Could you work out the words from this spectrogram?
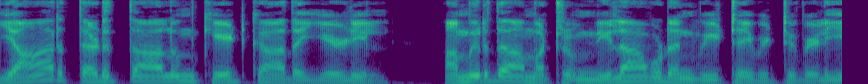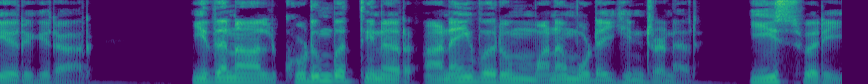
யார் தடுத்தாலும் கேட்காத எழில் அமிர்தா மற்றும் நிலாவுடன் வீட்டை விட்டு வெளியேறுகிறார். இதனால் குடும்பத்தினர் அனைவரும் மனமுடைகின்றனர். ஈஸ்வரி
